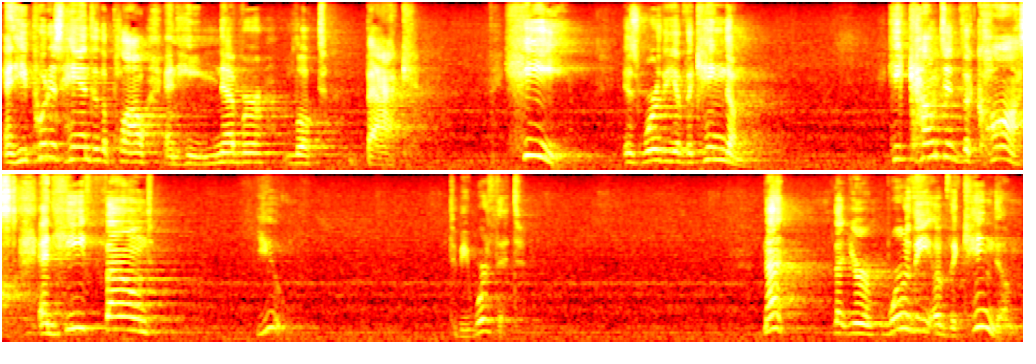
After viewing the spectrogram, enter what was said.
And he put his hand to the plow and he never looked back. He is worthy of the kingdom. He counted the cost and he found you to be worth it. Not that you're worthy of the kingdom,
